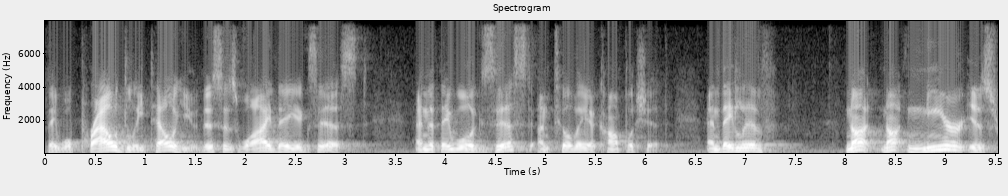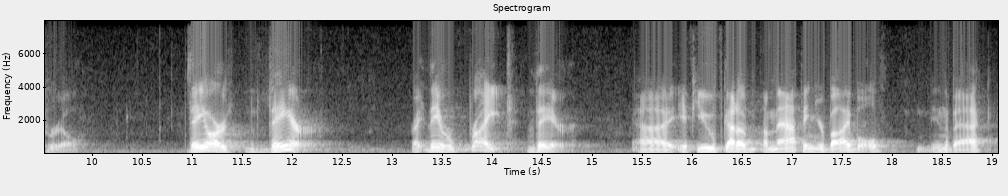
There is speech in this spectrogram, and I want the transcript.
They will proudly tell you this is why they exist, and that they will exist until they accomplish it. And they live not, not near Israel, they are there, right? They are right there. Uh, if you've got a, a map in your Bible in the back,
